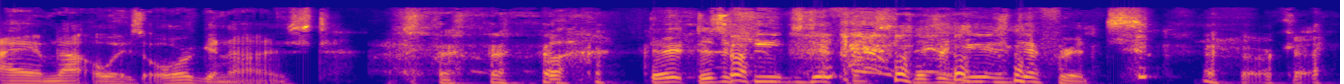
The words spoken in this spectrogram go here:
I am not always organized. there, there's a huge difference. There's a huge difference. okay.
